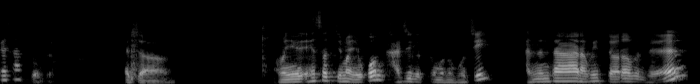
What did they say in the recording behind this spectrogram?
회사 돈으로. 그죠? 했었지만 이건 가지급금으로 보지 않는다라고 했죠, 여러분들.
